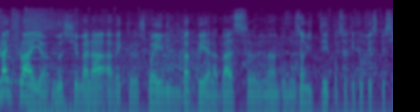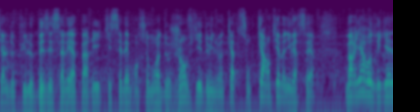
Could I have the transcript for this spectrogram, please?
Fly Fly, Monsieur Mala avec euh, Swahili Mbappé à la basse, euh, l'un de nos invités pour cette épopée spéciale depuis le Baiser Salé à Paris qui célèbre en ce mois de janvier 2024 son 40e anniversaire. Maria Rodriguez,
